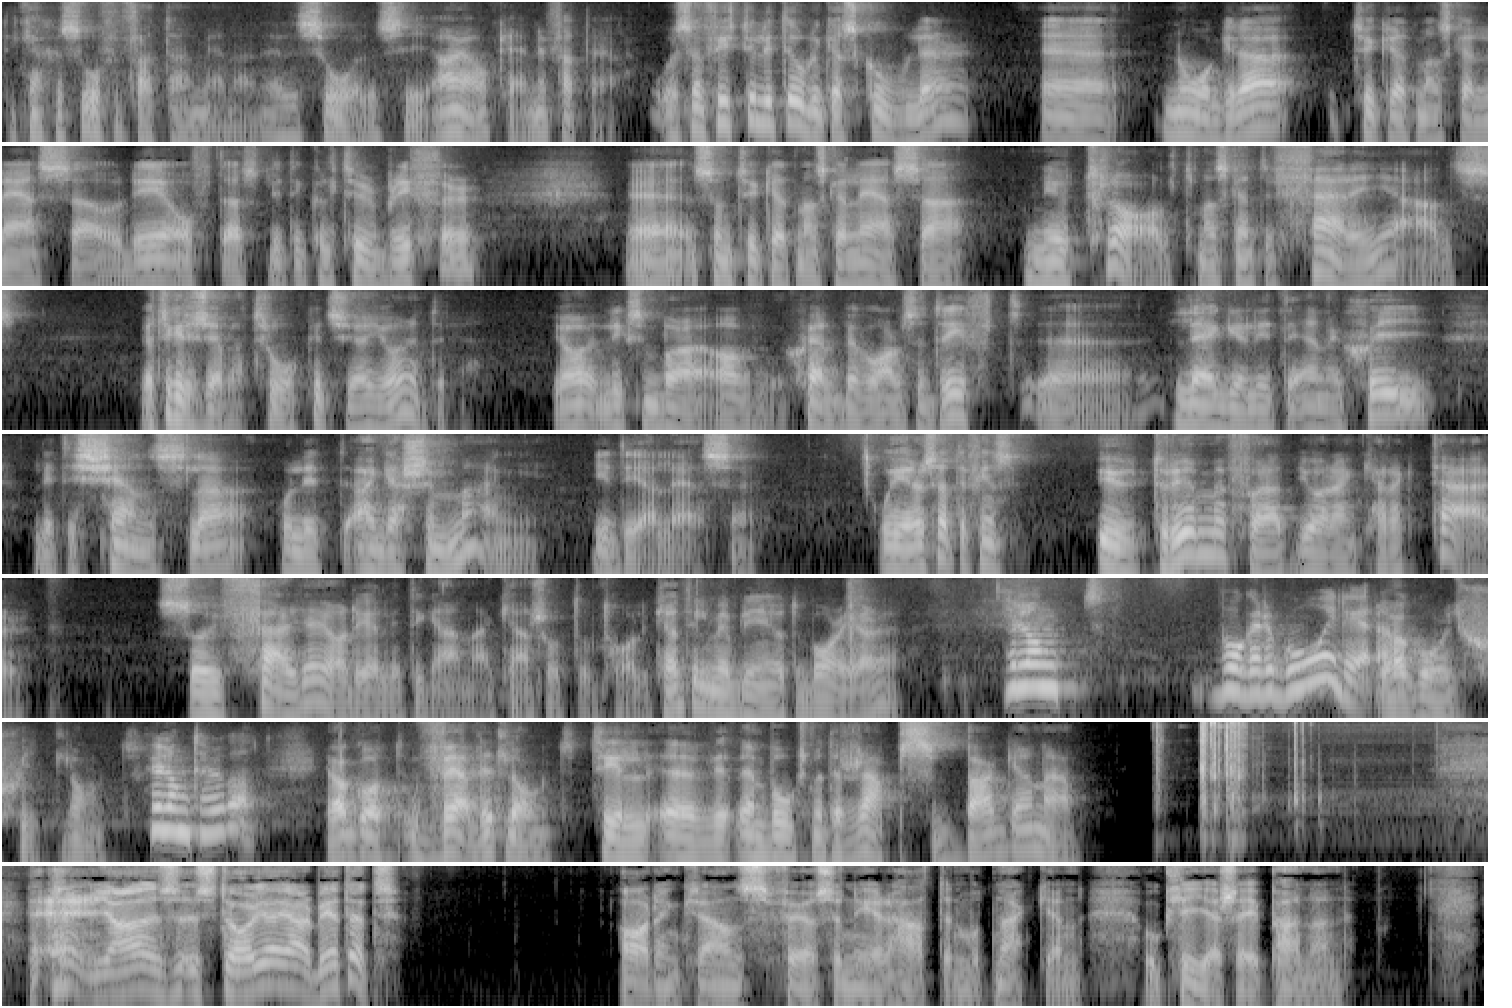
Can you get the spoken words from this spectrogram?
Det är kanske så författaren menar, eller så eller si. Ah, ja, okej, nu fattar jag. Och sen finns det lite olika skolor. Eh, några tycker att man ska läsa, och det är oftast lite kulturbriffer, eh, som tycker att man ska läsa neutralt. Man ska inte färga alls. Jag tycker det är så jävla tråkigt så jag gör inte det. Jag liksom bara av självbevarelsedrift eh, lägger lite energi, lite känsla och lite engagemang i det jag läser. Och är det så att det finns utrymme för att göra en karaktär så färgar jag det lite grann, kanske åt något håll. Kan till och med bli en göteborgare. Hur långt vågar du gå i det då? Jag går skitlångt. Hur långt har du gått? Jag har gått väldigt långt till eh, en bok som heter Rapsbaggarna. Ja, s- stör jag i arbetet? Adenkrans föser ner hatten mot nacken och kliar sig i pannan.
